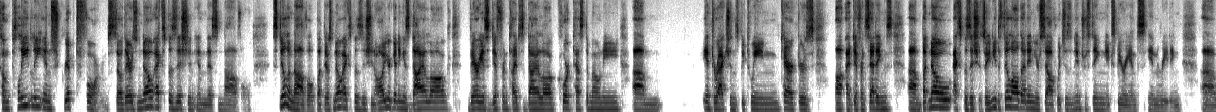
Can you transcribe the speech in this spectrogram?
completely in script form. So there's no exposition in this novel. Still a novel, but there's no exposition. All you're getting is dialogue, various different types of dialogue, court testimony, um, interactions between characters uh, at different settings, um, but no exposition. So you need to fill all that in yourself, which is an interesting experience in reading, uh,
